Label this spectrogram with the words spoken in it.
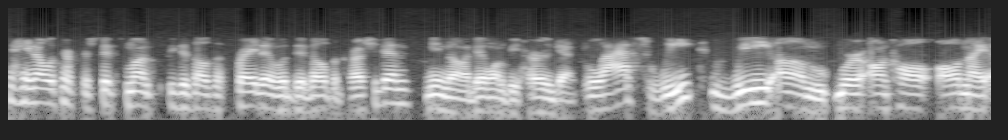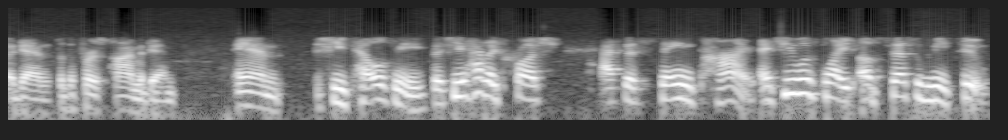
hang out with her for six months because I was afraid I would develop a crush again. You know, I didn't want to be hurt again. Last week, we um were on call all night again for the first time again, and she tells me that she had a crush at the same time, and she was like obsessed with me too.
